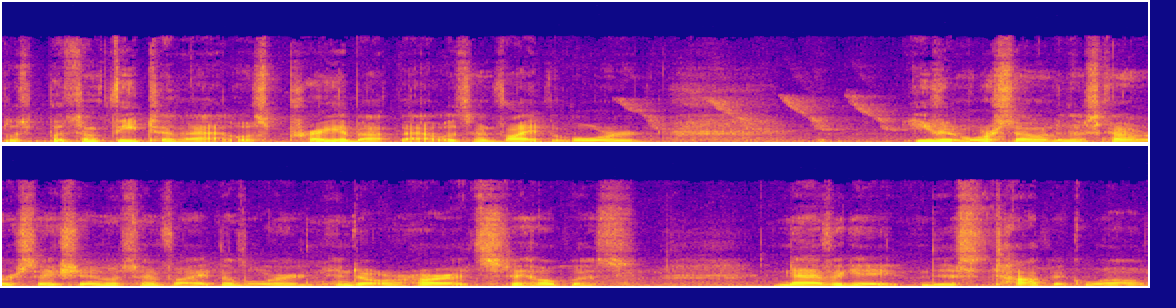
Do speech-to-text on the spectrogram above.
let's put some feet to that. Let's pray about that. Let's invite the Lord even more so into this conversation. Let's invite the Lord into our hearts to help us navigate this topic well.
